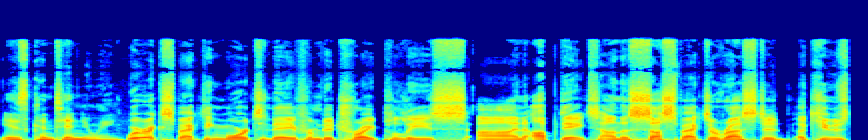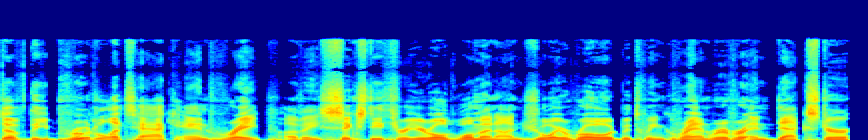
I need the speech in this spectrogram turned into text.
is continuing. We're expecting more today from Detroit police on updates on the suspect arrested, accused of the brutal attack and rape of a 63 year old woman on Joy Road between Grand River and Dexter.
